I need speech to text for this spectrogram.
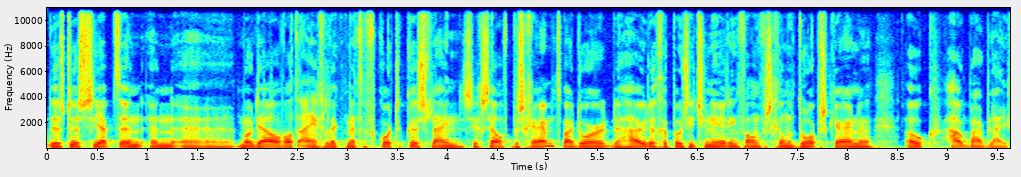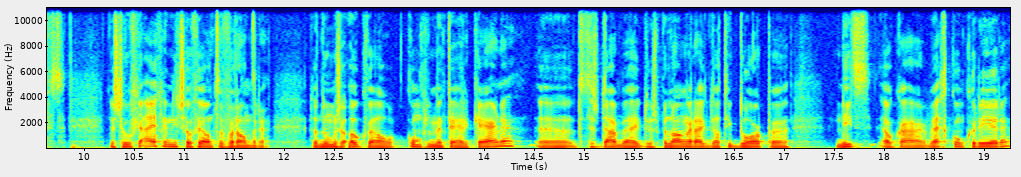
Dus, dus je hebt een, een uh, model wat eigenlijk met een verkorte kustlijn zichzelf beschermt, waardoor de huidige positionering van verschillende dorpskernen ook houdbaar blijft. Dus daar hoef je eigenlijk niet zoveel aan te veranderen. Dat noemen ze ook wel complementaire kernen. Uh, het is daarbij dus belangrijk dat die dorpen niet elkaar wegconcurreren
